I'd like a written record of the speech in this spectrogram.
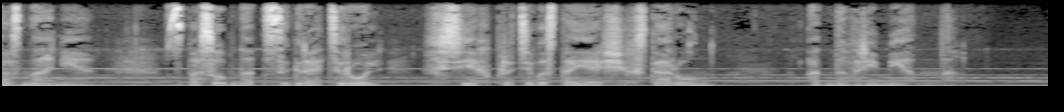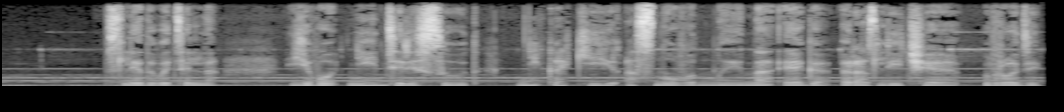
Сознание способно сыграть роль всех противостоящих сторон одновременно. Следовательно, его не интересуют никакие основанные на эго различия вроде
